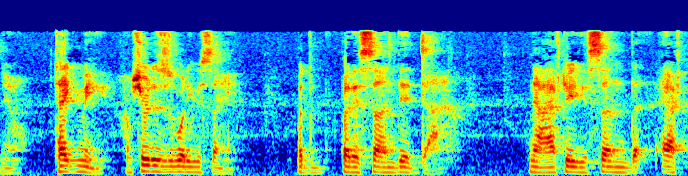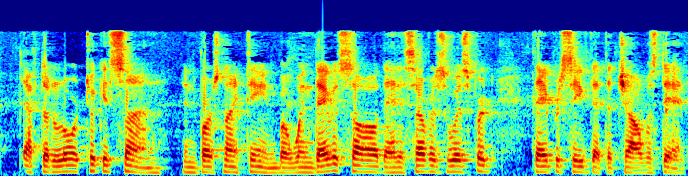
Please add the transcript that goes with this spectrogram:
You know, take me. I'm sure this is what he was saying, but the, but his son did die. Now, after his son, after after the Lord took his son, in verse 19, but when David saw that his servants whispered, they perceived that the child was dead.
